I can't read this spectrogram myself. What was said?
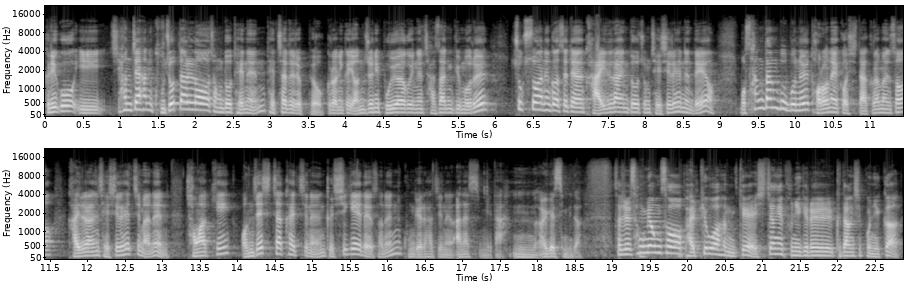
그리고 이 현재 한 9조 달러 정도 되는 대차대조표, 그러니까 연준이 보유하고 있는 자산 규모를 축소하는 것에 대한 가이드라인도 좀 제시를 했는데요. 뭐 상당 부분을 덜어낼 것이다. 그러면서 가이드라인 제시를 했지만은 정확히 언제 시작할지는 그 시기에 대해서는 공개를 하지는 않았습니다. 음, 알겠습니다. 사실 성명서 발표와 함께 시장의 분위기를 그 당시 보니까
